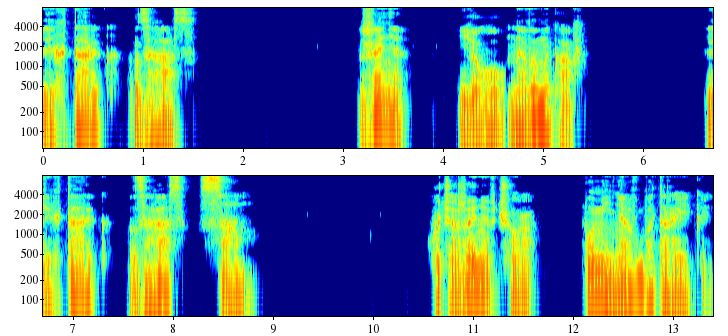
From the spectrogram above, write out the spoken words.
ліхтарик згас. Женя його не вимикав. Ліхтарик згас сам. Хоча Женя вчора поміняв батарейки.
